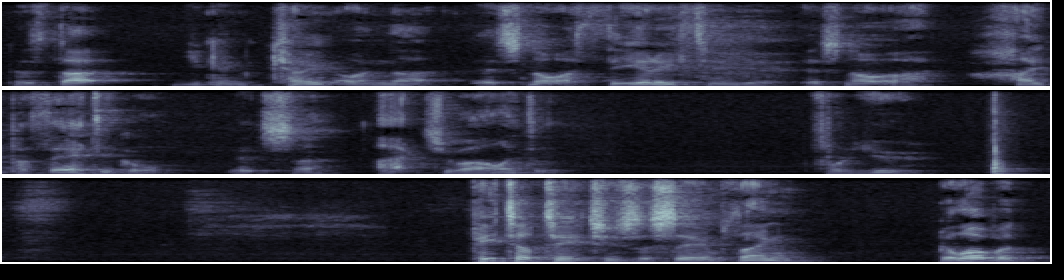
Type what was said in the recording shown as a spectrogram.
because that you can count on that. It's not a theory to you. It's not a hypothetical it's an actuality for you. Peter teaches the same thing. Beloved,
